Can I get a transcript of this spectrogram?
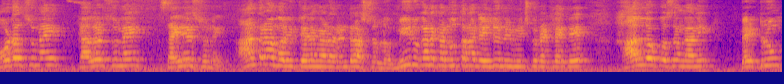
మోడల్స్ ఉన్నాయి కలర్స్ ఉన్నాయి సైజెస్ ఉన్నాయి. ఆంధ్ర మరియు తెలంగాణ రెండు రాష్ట్రాల్లో మీరు కనుక నూతనంగా ఇల్లు నిర్మించుకున్నట్లయితే హాల్లో కోసం కానీ బెడ్రూమ్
